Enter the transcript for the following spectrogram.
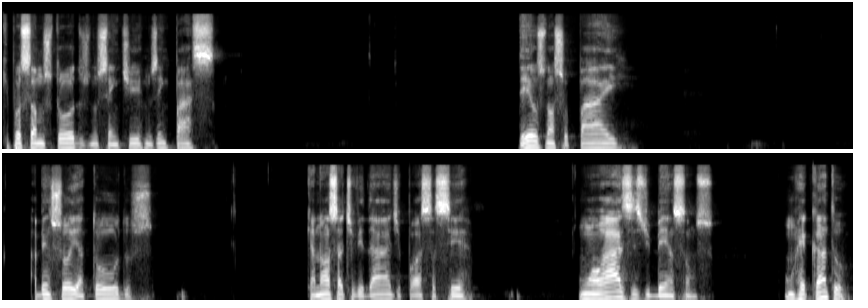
que possamos todos nos sentirmos em paz. Deus, nosso Pai, abençoe a todos, que a nossa atividade possa ser um oásis de bênçãos um recanto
